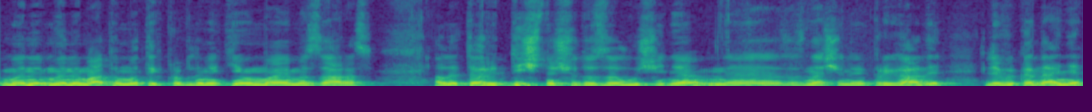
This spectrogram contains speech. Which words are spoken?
ми не, ми не матимемо тих проблем, які ми маємо зараз. Але теоретично щодо залучення е, зазначеної бригади для виконання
